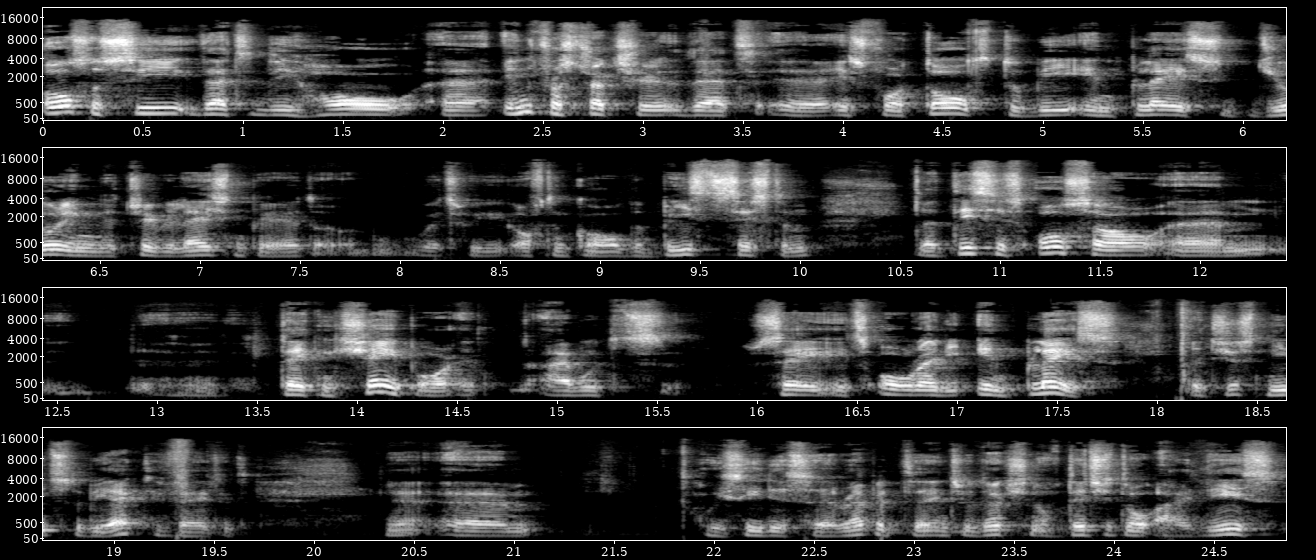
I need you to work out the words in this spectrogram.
also see that the whole uh, infrastructure that uh, is foretold to be in place during the tribulation period, which we often call the beast system, that this is also um, uh, taking shape, or I would say it's already in place. It just needs to be activated. Um, we see this uh, rapid introduction of digital IDs.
